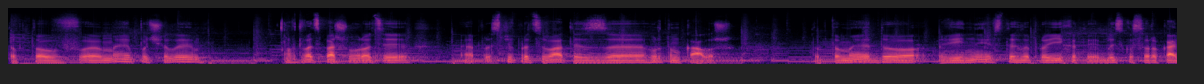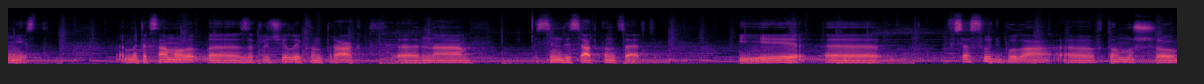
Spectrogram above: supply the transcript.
Тобто, е, ми почали в 21-му році співпрацювати з гуртом Калуш. Тобто ми до війни встигли проїхати близько 40 міст. Ми так само е, заключили контракт е, на 70 концертів. І е, вся суть була в тому, що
